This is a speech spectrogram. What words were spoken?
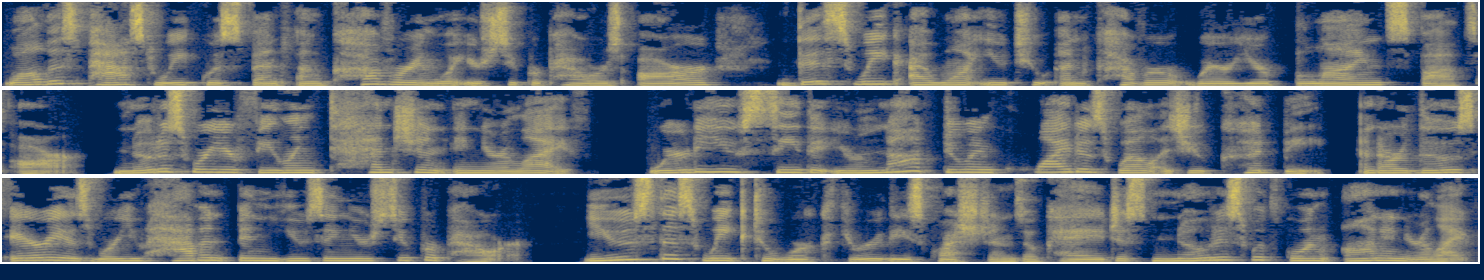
While this past week was spent uncovering what your superpowers are, this week I want you to uncover where your blind spots are. Notice where you're feeling tension in your life. Where do you see that you're not doing quite as well as you could be? And are those areas where you haven't been using your superpower? Use this week to work through these questions, okay? Just notice what's going on in your life.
